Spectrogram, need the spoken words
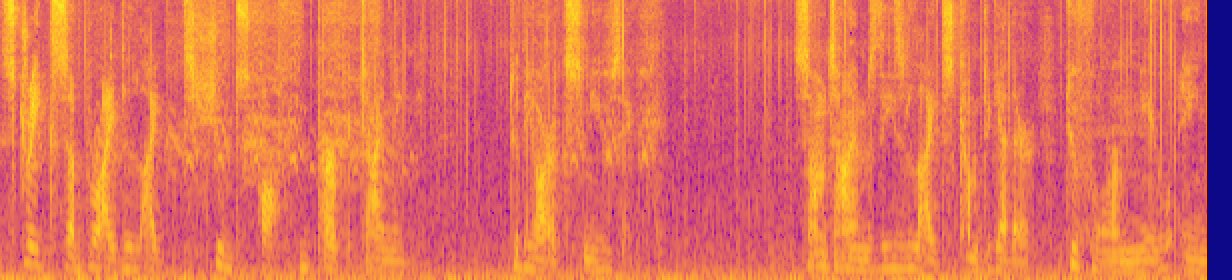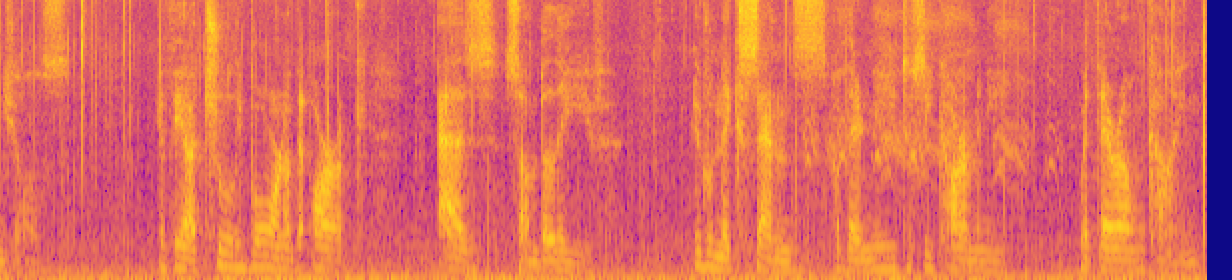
Streaks of bright light shoots off in perfect timing to the ark's music. Sometimes these lights come together to form new angels. If they are truly born of the ark, as some believe. It would make sense of their need to seek harmony with their own kind.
